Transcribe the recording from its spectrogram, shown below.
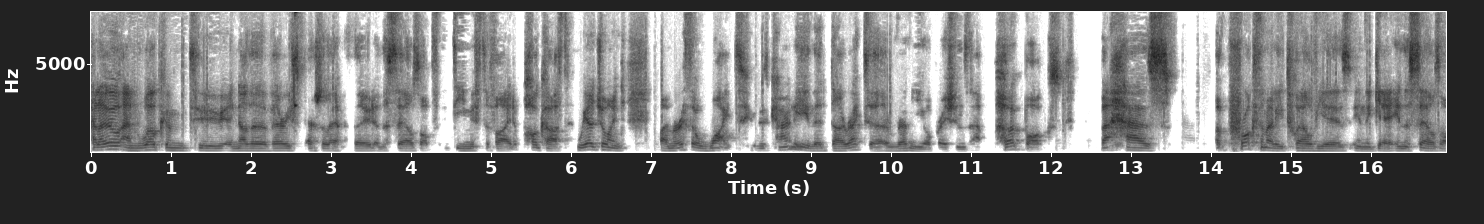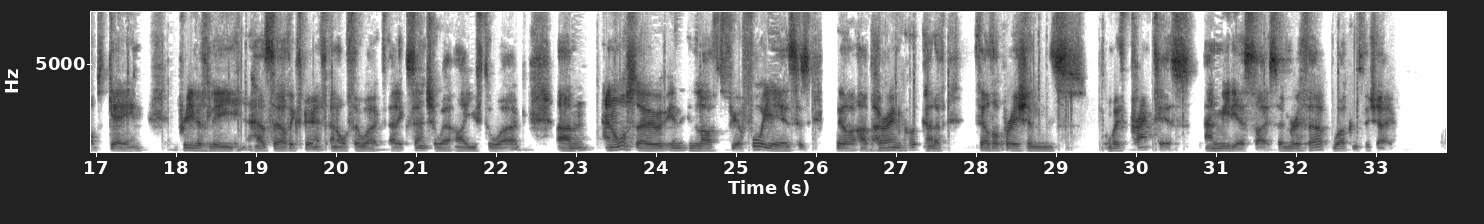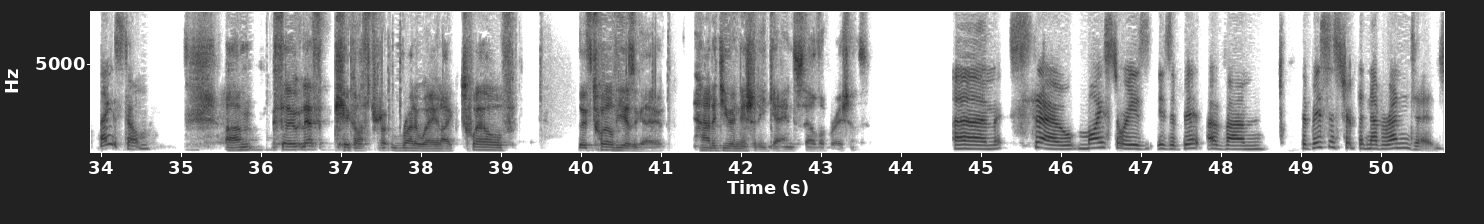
Hello, and welcome to another very special episode of the Sales Ops Demystified podcast. We are joined by Marissa White, who is currently the Director of Revenue Operations at Perkbox, that has approximately 12 years in the ga- in the sales ops game. Previously has sales experience and also worked at Accenture, where I used to work. Um, and also in, in the last three or four years has built up her own kind of sales operations almost practice and media sites. So, Marissa, welcome to the show. Thanks, Tom. Um, so let's kick off right away. Like 12, those 12 years ago, how did you initially get into sales operations? Um, so my story is, is a bit of um, the business trip that never ended.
